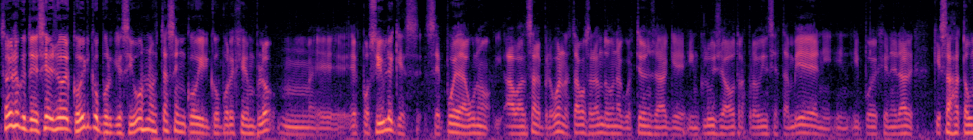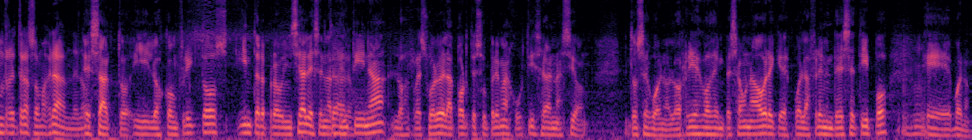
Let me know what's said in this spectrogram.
¿Sabes lo que te decía yo de Coirco? Porque si vos no estás en Coirco, por ejemplo, mm, eh, es posible que se pueda uno avanzar, pero bueno, estamos hablando de una cuestión ya que incluye a otras provincias también y, puede generar quizás hasta un retraso más grande, ¿no? Exacto, y los conflictos interprovinciales en la Argentina los resuelve la Corte Suprema de Justicia de la Nación. Entonces, bueno, los riesgos de empezar una obra y que después la frenen de ese tipo, eh, bueno,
